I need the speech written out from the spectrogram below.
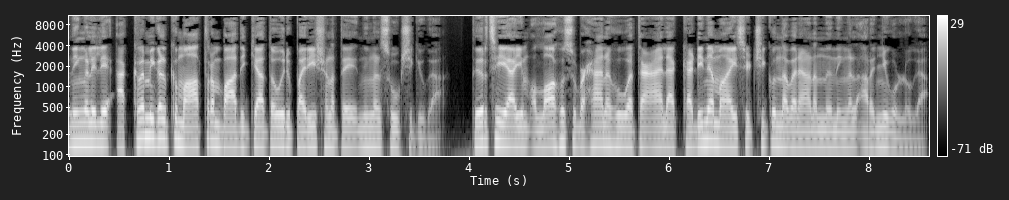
നിങ്ങളിലെ അക്രമികൾക്ക് മാത്രം ബാധിക്കാത്ത ഒരു പരീക്ഷണത്തെ നിങ്ങൾ സൂക്ഷിക്കുക. തീർച്ചയായും അള്ളാഹു സുബഹാനഹുവ തയാല കഠിനമായി ശിക്ഷിക്കുന്നവനാണെന്ന് നിങ്ങൾ അറിഞ്ഞുകൊള്ളുക.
